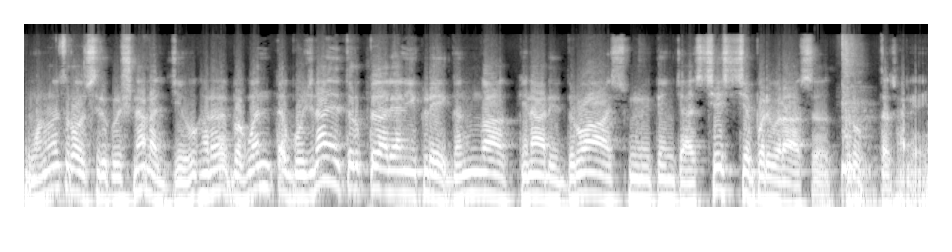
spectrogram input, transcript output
म्हणूनच रोज श्रीकृष्णाला जीव घालत भगवंत भोजनाने तृप्त झाले आणि इकडे गंगा किनारी दुर्वास त्यांच्या शिष्य परिवारास तृप्त झाले.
